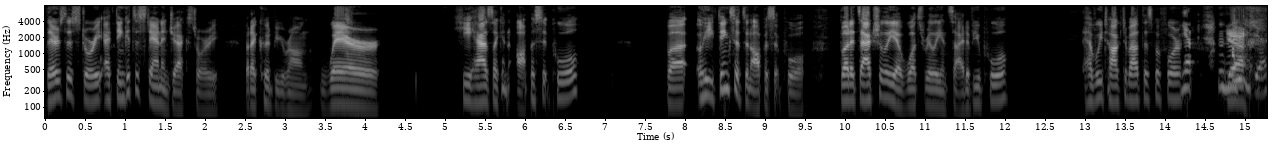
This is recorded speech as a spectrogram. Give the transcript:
There's this story. I think it's a Stan and Jack story, but I could be wrong. Where he has like an opposite pool, but oh, he thinks it's an opposite pool, but it's actually a what's really inside of you pool. Have we talked about this before? Yep. Yeah. Yeah,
